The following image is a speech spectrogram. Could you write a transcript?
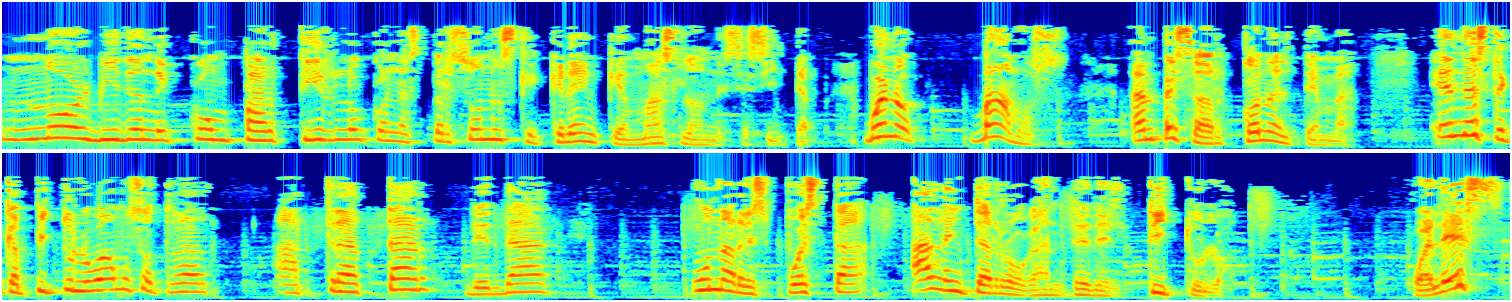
no olviden de compartirlo con las personas que creen que más lo necesitan. Bueno, vamos a empezar con el tema. En este capítulo vamos a, tratar de dar una respuesta a la interrogante del título. ¿Cuál es?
